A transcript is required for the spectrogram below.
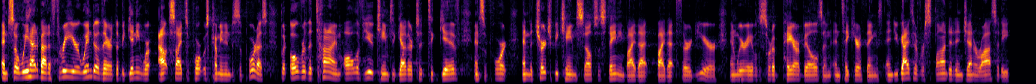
And so we had about a three year window there at the beginning where outside support was coming in to support us. But over the time, all of you came together to, to give and support, and the church became self sustaining by that, by that third year. And we were able to sort of pay our bills and, and take care of things. And you guys have responded in generosity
